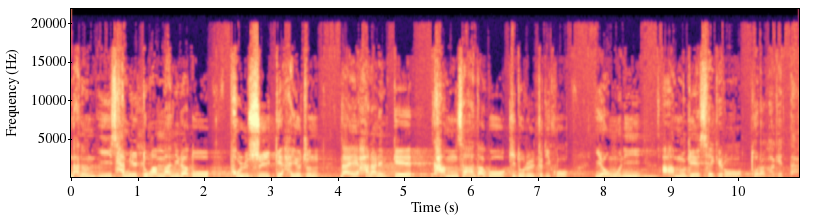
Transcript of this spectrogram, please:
나는 이 3일 동안만이라도 볼 수 있게 하여 준 나의 하나님께 감사하다고 기도를 드리고 영원히 암흑의 세계로 돌아가겠다.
